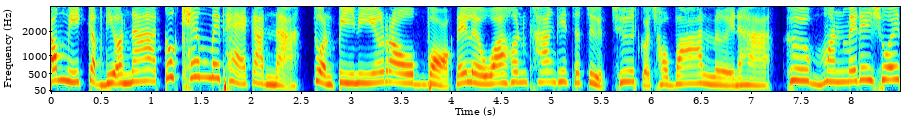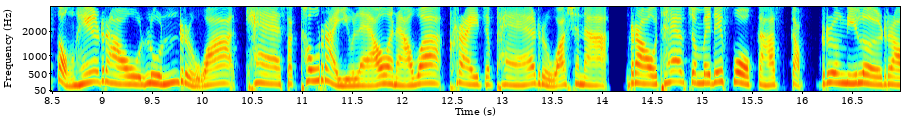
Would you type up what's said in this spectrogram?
้ามิกกับดิออนนาก็เข้มไม่แพ้กันนะส่วนปีนี้เราบอกได้เลยว่าค่อนข้างที่จะจืดชืดกว่าชาวบ้านเลยนะคะคือมันไม่ได้ช่วยส่งให้เราลุ้นหรือว่าแคร์สักเท่าไหร่อยู่แล้วนะว่าใครจะแพ้หรือว่าชนะ เราแทบจะไม่ได้โฟกัสกับเรื่องนี้เลยเรา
